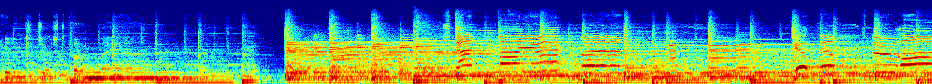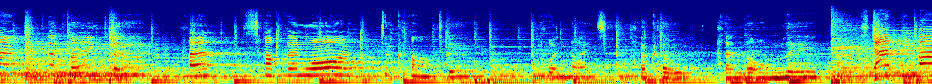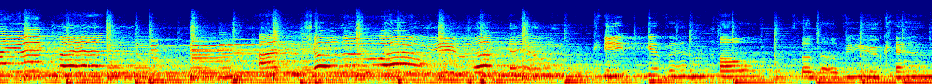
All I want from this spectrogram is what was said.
he's just a man. Love him. Keep giving all the love you can.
